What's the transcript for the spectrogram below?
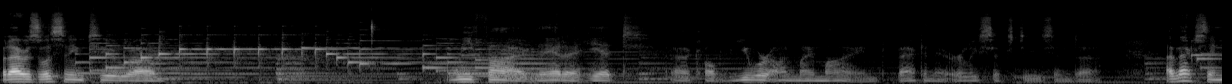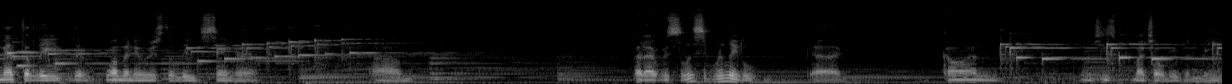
But I was listening to um, We Five. They had a hit uh, called "You Were on My Mind" back in the early '60s, and uh, I've actually met the lead, the woman who was the lead singer. Um, but I was listen, really uh, gone, and she's much older than me.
